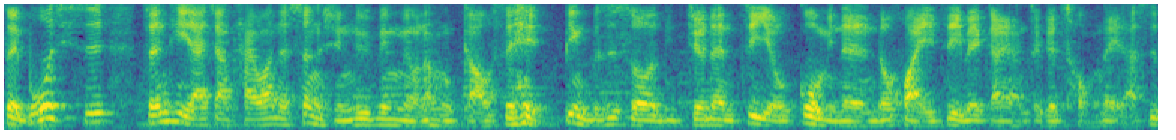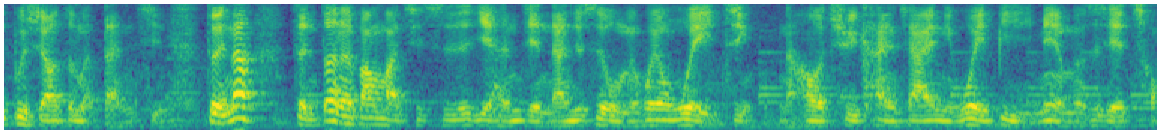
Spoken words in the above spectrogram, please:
对，不过其实。整体来讲，台湾的盛行率并没有那么高，所以并不是说你觉得你自己有过敏的人都怀疑自己被感染这个虫类啦，是不需要这么担心。对，那诊断的方法其实也很简单，就是我们会用胃镜，然后去看一下你胃壁里面有没有这些虫。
